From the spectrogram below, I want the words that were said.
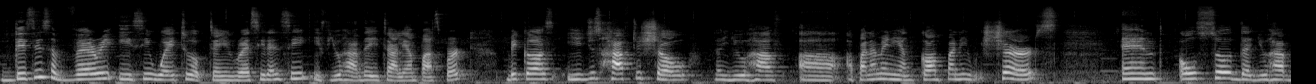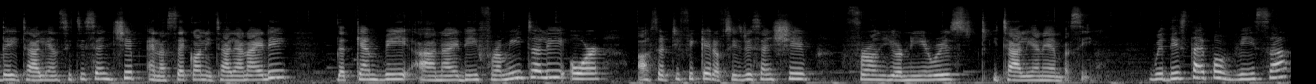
This is a very easy way to obtain residency if you have the Italian passport because you just have to show that you have a, Panamanian company with shares and also that you have the Italian citizenship and a second Italian ID that can be an ID from Italy or a certificate of citizenship from your nearest Italian embassy. With this type of visa,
